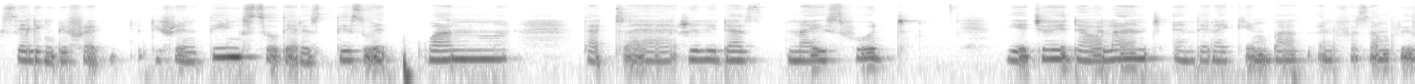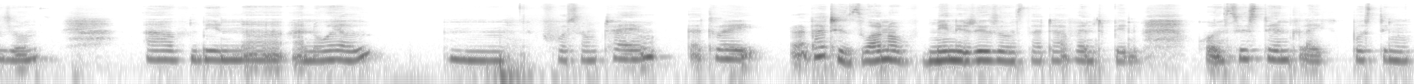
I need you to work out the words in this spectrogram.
selling different different things. So there is this one that uh, really does nice food. We enjoyed our lunch and then i came back and for some reasons i've been uh, unwell mm, for some time. That way that is one of many reasons that i haven't been consistent like posting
